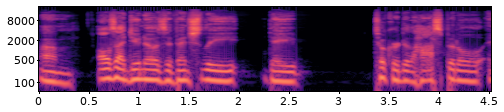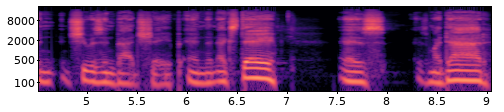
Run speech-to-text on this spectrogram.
Um, all I do know is eventually they took her to the hospital and, and she was in bad shape. And the next day, as as my dad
